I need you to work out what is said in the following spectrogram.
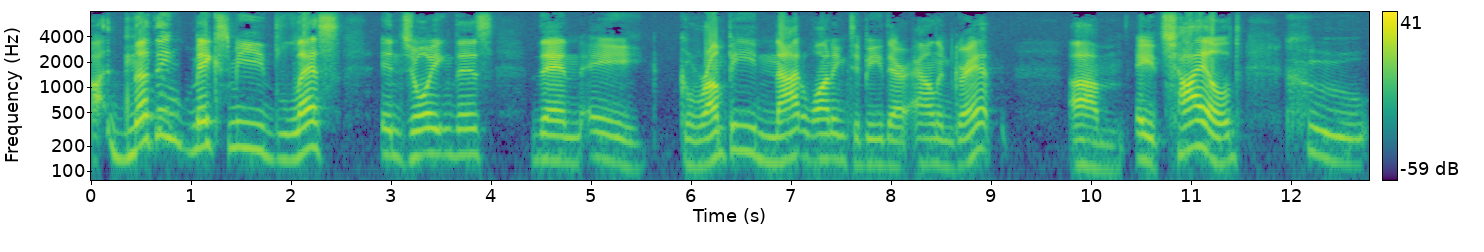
Uh, nothing makes me less enjoying this than a grumpy, not wanting to be there Alan Grant, um, a child who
